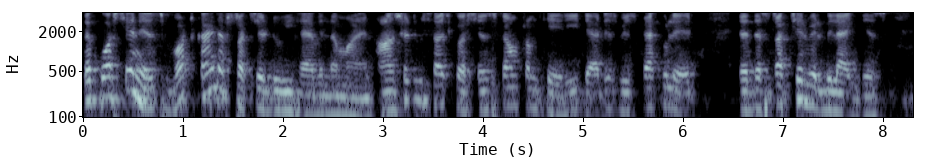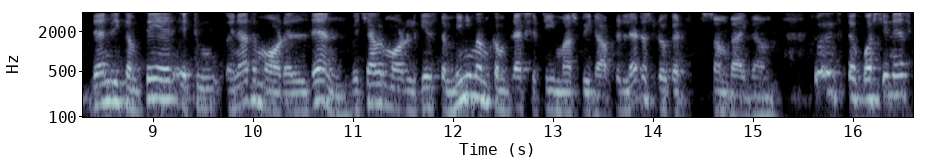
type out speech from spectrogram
The question is, what kind of structure do we have in the mind? Answer to such questions come from theory, that is, we speculate that the structure will be like this. Then we compare it to another model, then whichever model gives the minimum complexity must be adopted. Let us look at some diagram. So if the question is,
